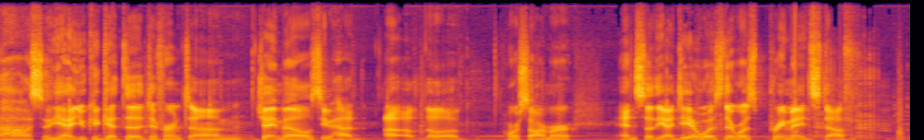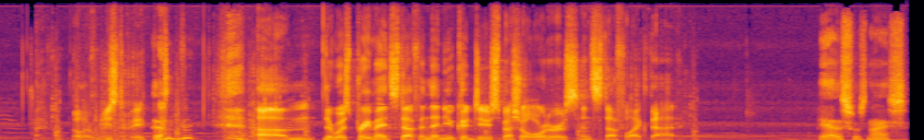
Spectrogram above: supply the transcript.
Oh, so yeah, you could get the different um, J mills. You had uh, the horse armor, and so the idea was there was pre-made stuff. Well, there used to be. um, there was pre-made stuff, and then you could do special orders and stuff like that. Yeah, this was nice.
